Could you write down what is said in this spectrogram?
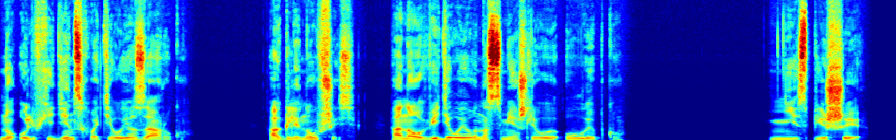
но Ульфхедин схватил ее за руку. Оглянувшись, она увидела его насмешливую улыбку. «Не спеши», —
